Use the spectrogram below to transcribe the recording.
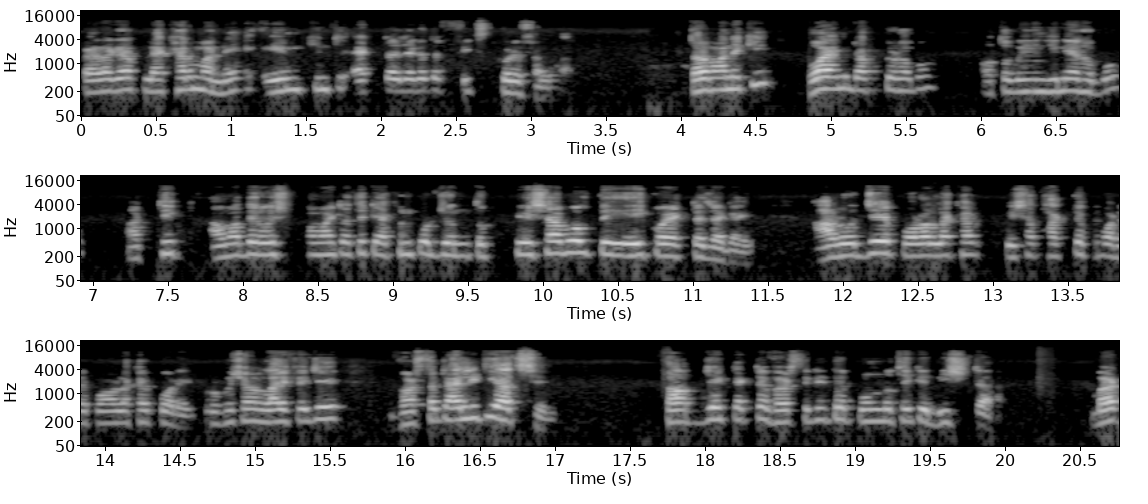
প্যারাগ্রাফ লেখার মানে এম কিন্তু একটা জায়গাতে ফিক্স করে ফেলা। তার মানে কি? হয় আমি ডক্টর হব অথবা ইঞ্জিনিয়ার হব, আর ঠিক আমাদের ওই সময়টা থেকে এখন পর্যন্ত পেশা বলতে এই কয়েকটা জায়গায়। আরও যে পড়ালেখার পেশা থাকতে পারে পড়ালেখার পরে প্রফেশনাল লাইফে যে ভার্সাটাইলিটি আছে সাবজেক্ট একটা ভার্সিটিতে পনেরো থেকে বিশটা। বাট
